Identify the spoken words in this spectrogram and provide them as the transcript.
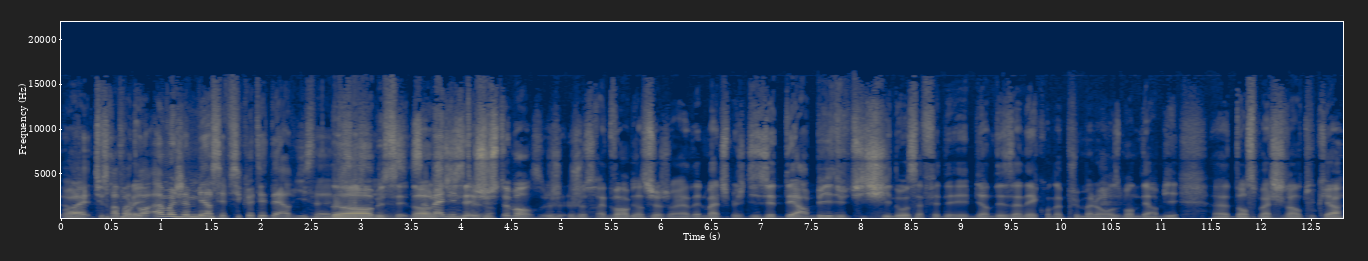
voilà. ouais, tu seras pas les- devant. Ah, moi j'aime bien ces petits côtés derby. ça- Non, ça, mais c'est- Non, je disais toujours. justement, je, je serais devant, bien sûr, je regarder le match, mais je disais derby du Ticino, ça fait des, bien des années qu'on n'a plus malheureusement de derby euh, dans ce match-là, en tout cas.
